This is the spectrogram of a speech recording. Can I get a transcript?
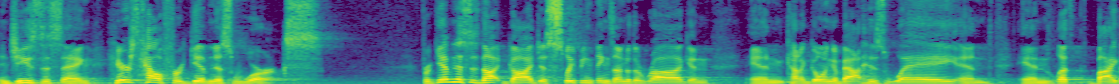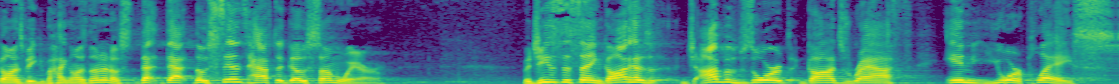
And Jesus is saying, here's how forgiveness works. Forgiveness is not God just sweeping things under the rug and and kind of going about his way and, and let bygones be bygones. No, no, no. That, that, those sins have to go somewhere. But Jesus is saying, God has, I've absorbed God's wrath in your place.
